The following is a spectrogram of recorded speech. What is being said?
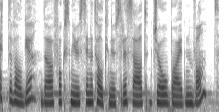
etter valget, da Fox News sine tallknusere sa at Joe Biden vant,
